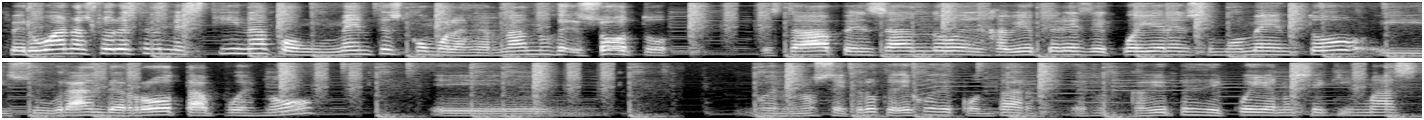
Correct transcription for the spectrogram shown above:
peruana suele ser mezquina con mentes como las de Hernando de Soto. Estaba pensando en Javier Pérez de Cuellar en su momento y su gran derrota, pues, ¿no? Eh, no sé, creo que dejo de contar. Javier Pérez de Cuellar, no sé quién más.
